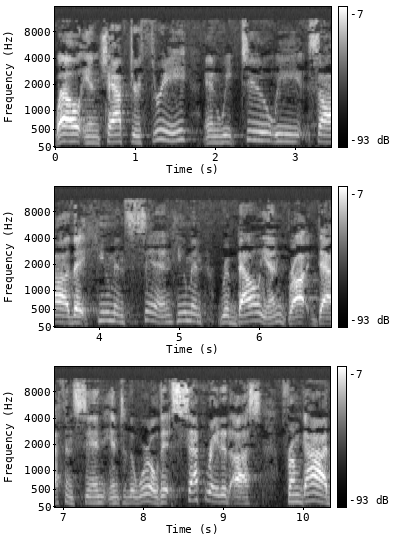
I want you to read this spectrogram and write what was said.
Well, in chapter 3, in week 2, we saw that human sin, human rebellion brought death and sin into the world. It separated us from God.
